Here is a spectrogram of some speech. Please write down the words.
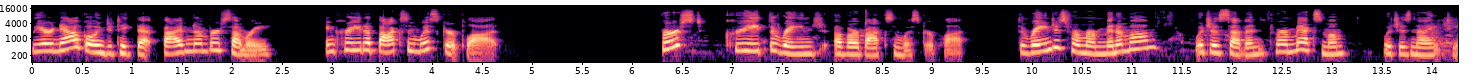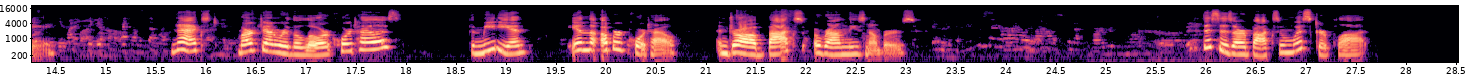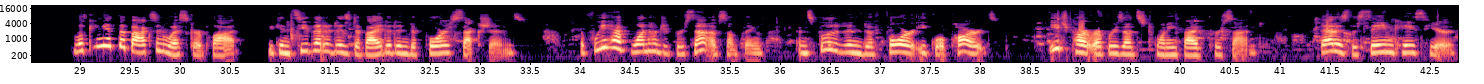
We are now going to take that five number summary and create a box and whisker plot. First, create the range of our box and whisker plot. The range is from our minimum, which is 7, to our maximum, which is 19. Next, mark down where the lower quartile is, the median, and the upper quartile, and draw a box around these numbers. This is our box and whisker plot. Looking at the box and whisker plot, we can see that it is divided into four sections. If we have 100% of something and split it into four equal parts, each part represents 25%. That is the same case here.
